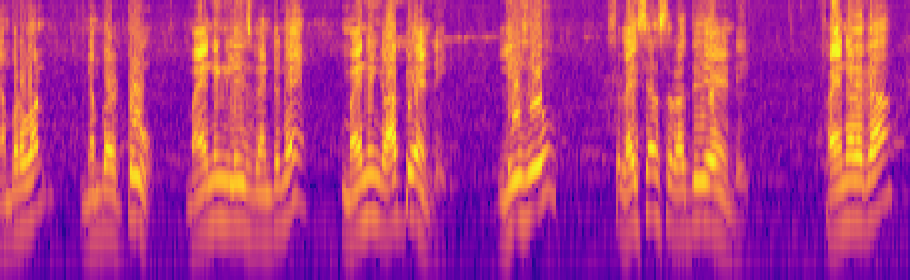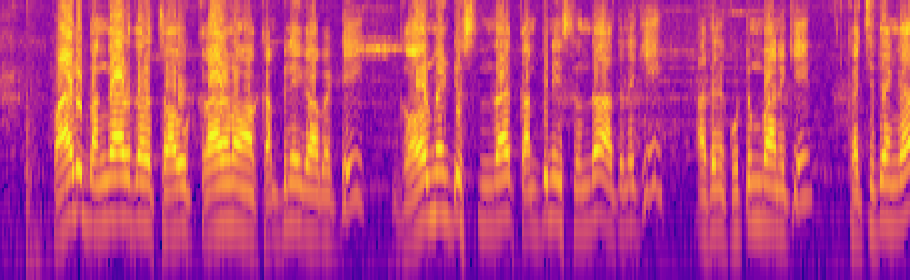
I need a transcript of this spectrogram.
Number one number two mining lease వెంటనే మైనింగ్ ఆపేయండి. లీజు లైసెన్స్ రద్దు చేయండి. ఫైనల్గా పాడి బంగారు ధర చావు కారణం ఆ కంపెనీ కాబట్టి గవర్నమెంట్ ఇస్తుందా కంపెనీ ఇస్తుందా అతనికి అతని కుటుంబానికి ఖచ్చితంగా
